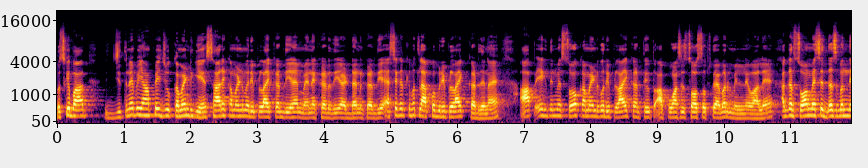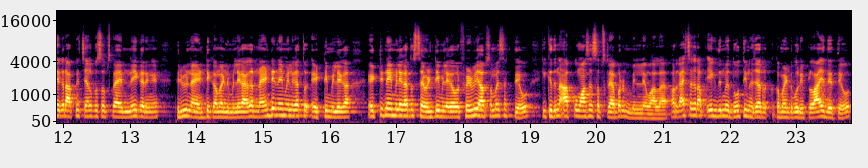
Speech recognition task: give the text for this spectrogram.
उसके बाद जितने भी यहाँ पे जो कमेंट किए हैं, सारे कमेंट में रिप्लाई कर दिया है, मैंने कर दिया डन कर दिया। ऐसे करके मतलब आपको भी रिप्लाई कर देना है। आप एक दिन में सौ कमेंट को रिप्लाई करते हो तो आपको वहाँ से सौ सब्सक्राइबर मिलने वाले हैं। अगर सौ में से दस बंदे अगर आपके चैनल को सब्सक्राइब नहीं करेंगे, फिर भी नाइन्टी कमेंट मिलेगा। अगर नाइन्टी नहीं मिलेगा तो एट्टी मिलेगा। एट्टी नहीं मिलेगा तो सेवेंटी मिलेगा। और फिर भी आप समझ सकते हो कि कितना आपको वहाँ से सब्सक्राइबर मिलने वाला है। और ऐसे अगर आप एक दिन में दो तीन हज़ार कमेंट को रिप्लाई देते हो,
